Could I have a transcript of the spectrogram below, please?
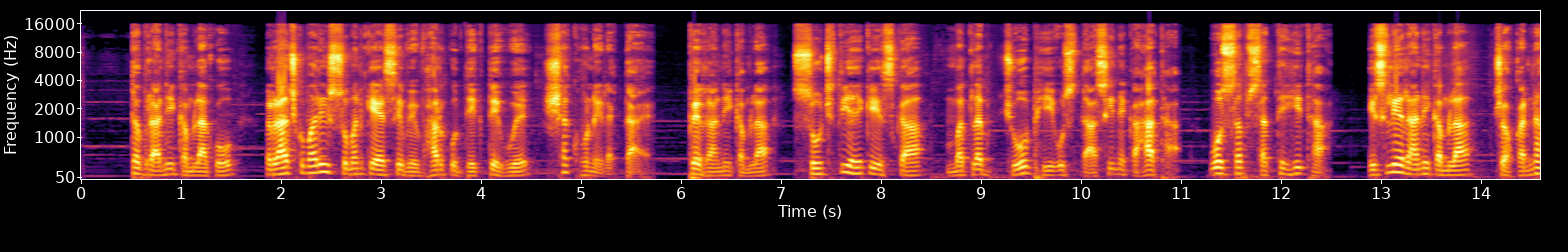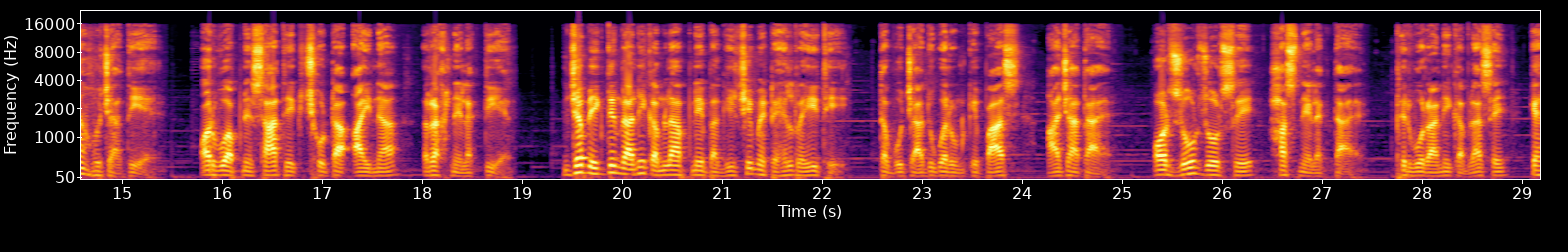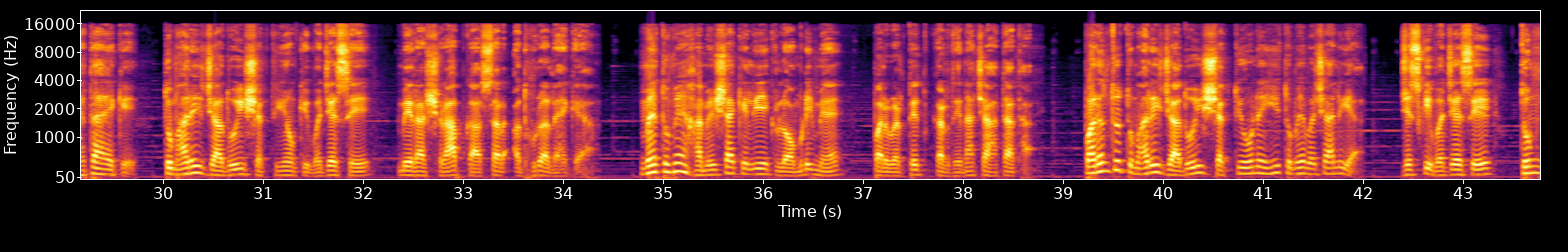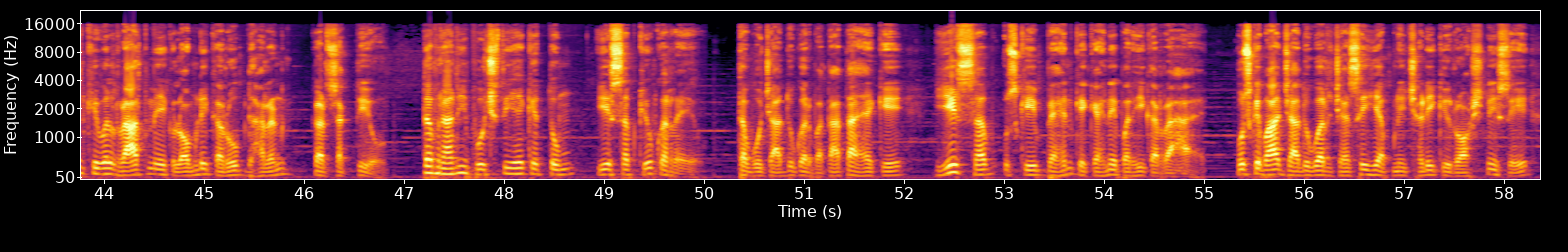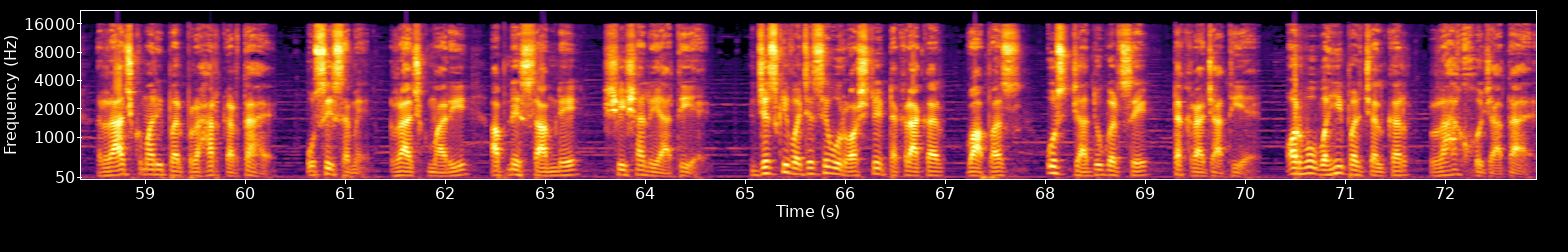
तब रानी कमला को राजकुमारी सुमन के ऐसे व्यवहार को देखते हुए शक होने लगता है। फिर रानी कमला सोचती है कि इसका मतलब जो भी उस दासी ने कहा था, वो सब सत्य ही था। इसलिए रानी कमला चौकन्ना हो जाती है और वो अपने साथ एक छोटा आईना रखने लगती है। जब एक दिन रानी कमला अपने बगीचे में टहल रही थी, तब वो जादूगर उनके पास आ जाता है और ज़ोर ज़ोर से हंसने लगता है। फिर वो रानी कमला से कहता है कि, तुम्हारी जादुई शक्तियों की वजह से मेरा शराब का असर अधूरा रह गया। मैं तुम्हें हमेशा के लिए एक लोमड़ी में परिवर्तित कर देना चाहता था, परंतु तुम्हारी जादुई शक्तियों ने ही तुम्हें बचा लिया, जिसकी वजह से तुम केवल रात में एक लोमड़ी का रूप धारण कर सकती हो। तब रानी पूछती है कि, तुम ये सब क्यों कर रहे हो? तब वो जादूगर बताता है कि ये सब उसकी बहन के कहने पर ही कर रहा है। उसके बाद जादूगर जैसे ही अपनी छड़ी की रोशनी से राजकुमारी पर प्रहार करता है, उसी समय राजकुमारी अपने सामने शीशा ले आती है, जिसकी वजह से वो रोशनी टकराकर वापस उस जादूगर से टकरा जाती है और वो वहीं पर चलकर राख हो जाता है।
